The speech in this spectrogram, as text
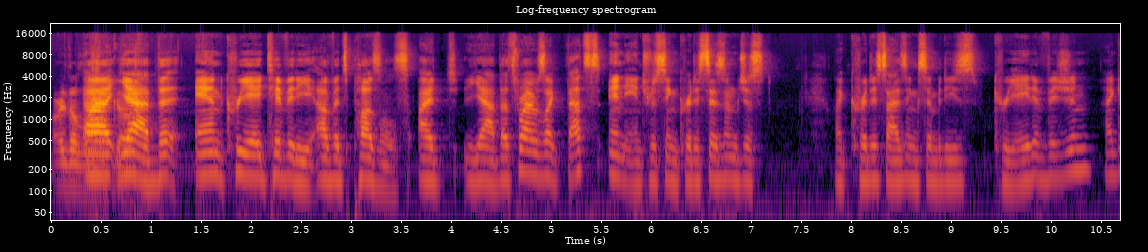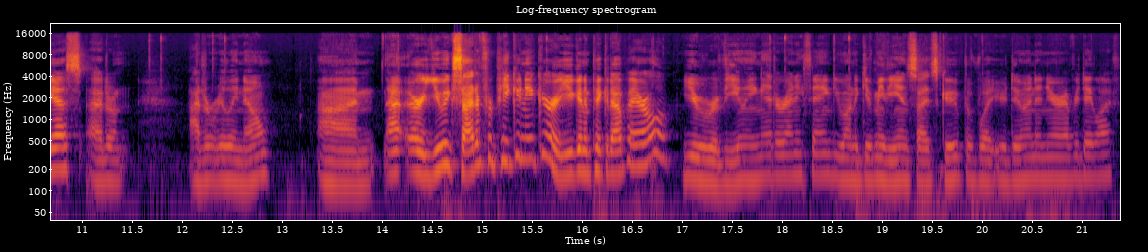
or the Uh, lack of. yeah, the and creativity of its puzzles. I yeah, that's why I was like, that's an interesting criticism. Just like criticizing somebody's creative vision. I guess I don't, I don't really know. Um, uh, are you excited for Pikuniku? Are you gonna pick it up, Errol? You reviewing it or anything? You want to give me the inside scoop of what you're doing in your everyday life?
